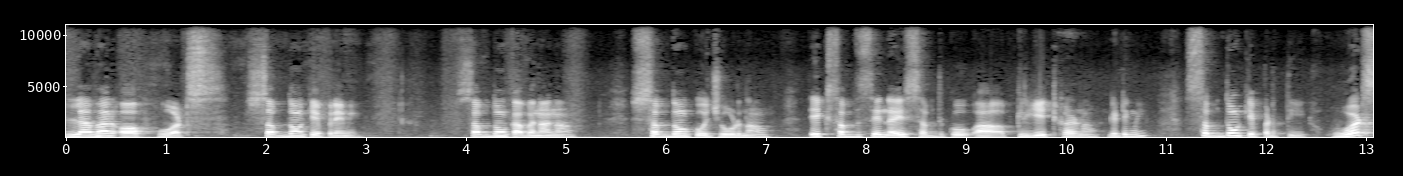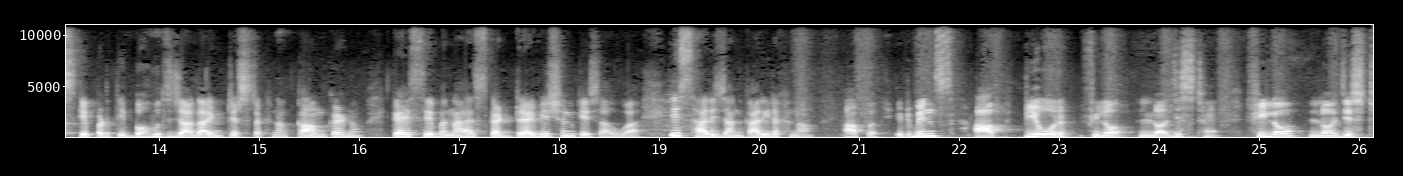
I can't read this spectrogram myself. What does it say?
लवर ऑफ़ वर्ड्स शब्दों के प्रेमी। शब्दों का बनाना, शब्दों को जोड़ना, एक शब्द से नए शब्द को क्रिएट करना। गेटिंग मी शब्दों के प्रति वर्ड्स के प्रति बहुत ज़्यादा इंटरेस्ट रखना, काम करना, कैसे बना है, इसका ड्राइवेशन कैसा हुआ इस सारी जानकारी रखना। आप इट मीन्स आप प्योर फिलोलॉजिस्ट हैं। Philologist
